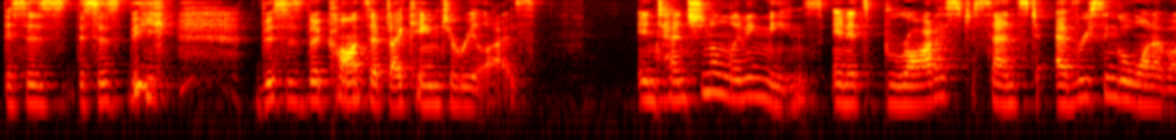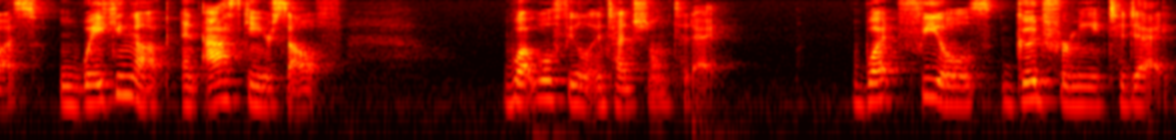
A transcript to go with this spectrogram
this is this is the this is the concept I came to realize. Intentional living means, in its broadest sense to every single one of us, waking up and asking yourself, what will feel intentional today? What feels good for me today?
